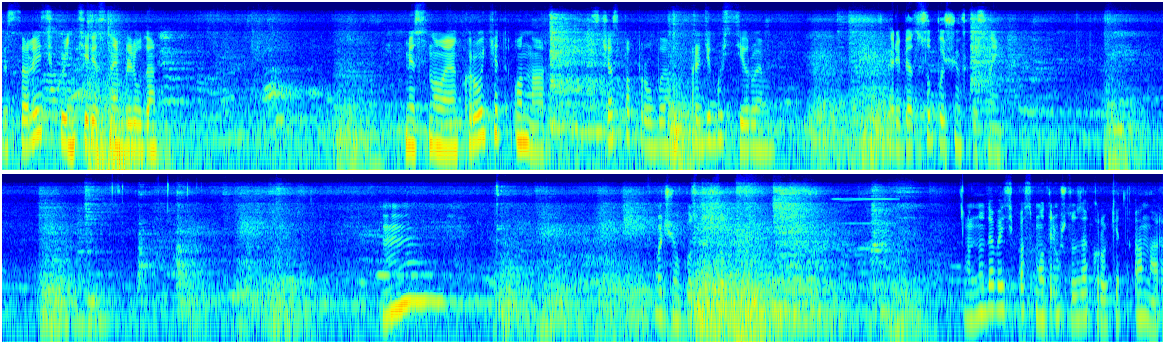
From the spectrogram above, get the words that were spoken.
Представляете, какое интересное блюдо? Мясное крокет онар. Сейчас попробуем, продегустируем. Ребят, суп очень вкусный. М -м -м. Очень вкусный суп. Ну, давайте посмотрим, что за крокет анар.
